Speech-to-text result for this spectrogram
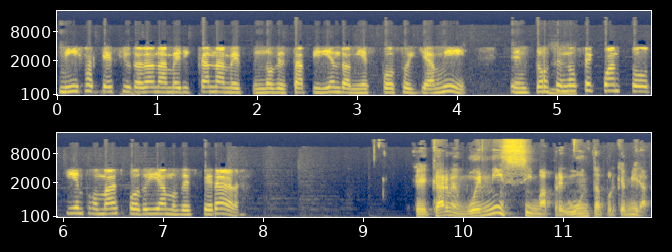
mi hija que es ciudadana americana me, nos está pidiendo a mi esposo y a mí. Entonces, no sé cuánto tiempo más podríamos esperar. Eh, Carmen, buenísima pregunta, porque mira,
